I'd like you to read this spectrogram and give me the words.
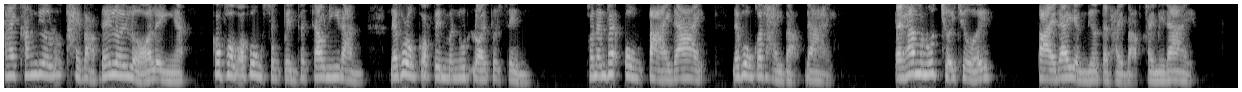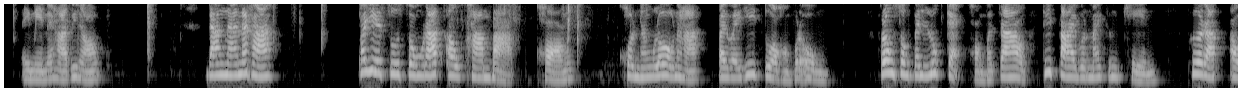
ตายครั้งเดียวแล้วไถ่บาปได้เลยเหรออะไรเงี้ยก็เพราะว่าพระองค์ทรงเป็นพระเจ้านิรันดร์และพระองค์ก็เป็นมนุษย์ร้อยเปอร์เซ็นต์ เพราะนั้นพระองค์ตายได้ และพระองค์ก็ไถ่บาปได้ แต่ถ้ามนุษย์เฉยๆตายได้อย่างเดียวแต่ไถ่บาปใครไม่ได้เอเมนไหมคะพี่น้อง ดังนั้นนะคะ พระเยซูทรงรับเอาความบาปของคนทั้งโลกนะคะ ไปไว้ที่ตัวของพระองค์ พระองค์ทรงเป็นลูกแกะของพระเจ้าที่ตายบนไม้กางเขน เพื่อรับเอา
